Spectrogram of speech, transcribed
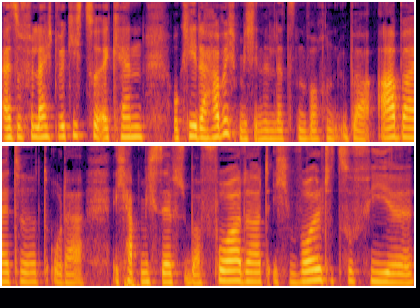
also vielleicht wirklich zu erkennen, okay, da habe ich mich in den letzten Wochen überarbeitet oder ich habe mich selbst überfordert, ich wollte zu viel,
